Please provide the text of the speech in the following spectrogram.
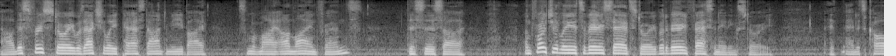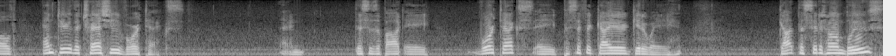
Now, this first story was actually passed on to me by some of my online friends. This is, uh, unfortunately, it's a very sad story, but a very fascinating story. It, and it's called Enter the Trashy Vortex. And this is about a vortex, a Pacific Gyre getaway. Got the sit at home blues?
